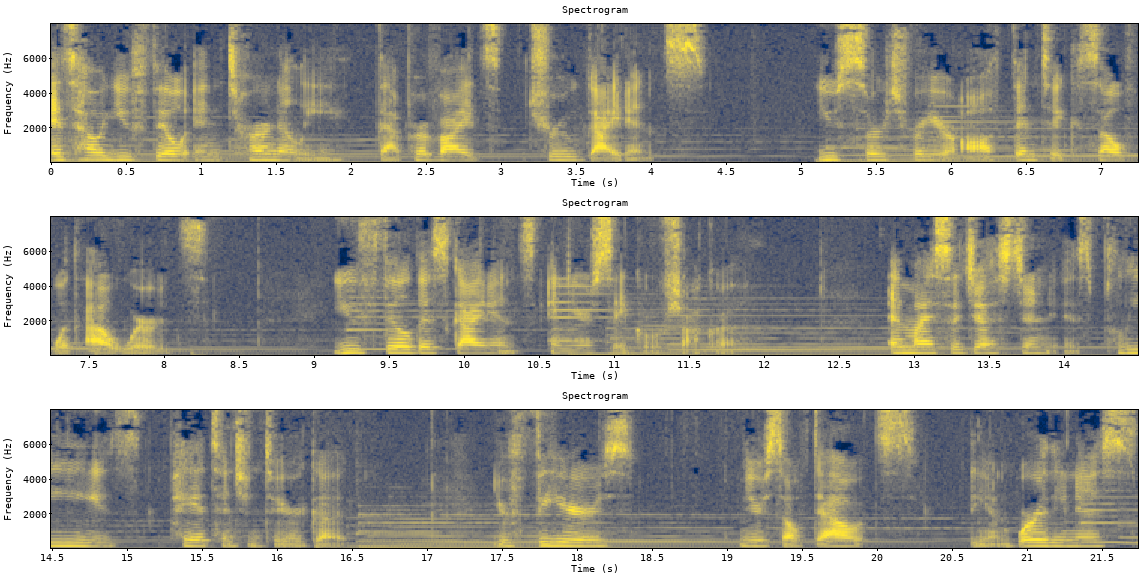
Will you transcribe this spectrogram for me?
It's how you feel internally that provides true guidance. You search for your authentic self without words you feel this guidance in your sacral chakra. And my suggestion is please pay attention to your gut. Your fears, your self doubts, the unworthiness,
